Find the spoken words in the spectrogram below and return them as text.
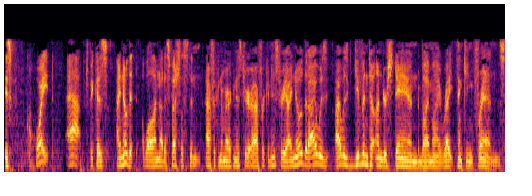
is quite apt because I know that while I'm not a specialist in African American history or African history, I know that I was I was given to understand by my right thinking friends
